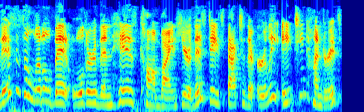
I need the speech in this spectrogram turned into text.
this is a little bit older than his combine here. This dates back to the early 1800s.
